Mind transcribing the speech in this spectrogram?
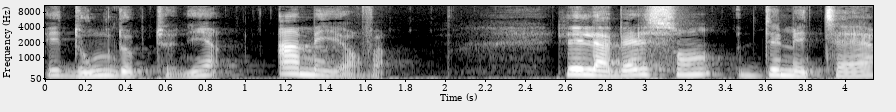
et donc d'obtenir un meilleur vin. Les labels sont Déméter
